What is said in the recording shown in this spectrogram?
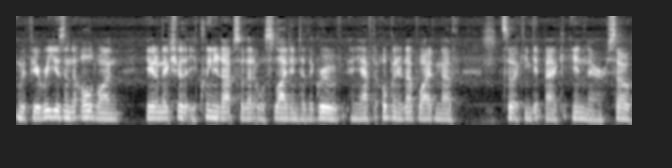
if you're reusing the old one, you got to make sure that you clean it up so that it will slide into the groove and you have to open it up wide enough so it can get back in there. So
